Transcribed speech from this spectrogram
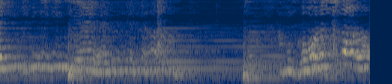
yeah. I'm gonna start a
